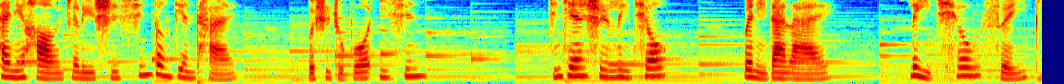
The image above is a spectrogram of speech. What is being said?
嗨，你好，这里是心动电台，我是主播一心。今天是立秋，为你带来立秋随笔。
